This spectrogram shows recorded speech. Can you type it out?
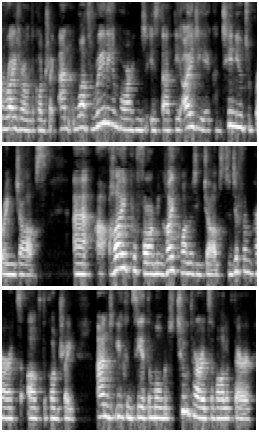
right around the country. And what's really important is that the IDA continue to bring jobs, uh, high performing, high quality jobs to different parts of the country. And you can see at the moment, two thirds of all of their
